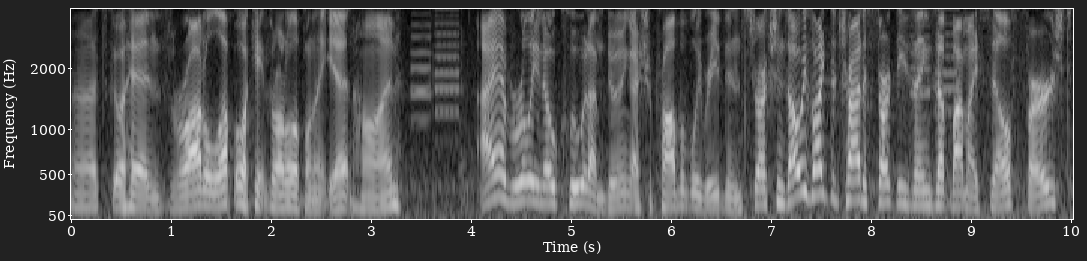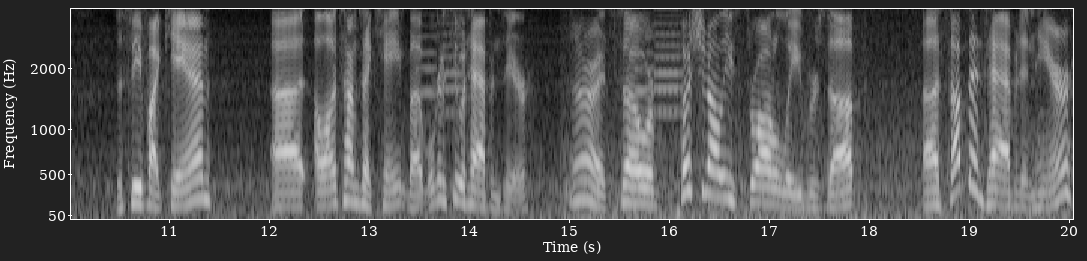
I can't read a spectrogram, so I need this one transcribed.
Uh, let's go ahead and throttle up. Oh, I can't throttle up on that yet. Hold on. I have really no clue what I'm doing. I should probably read the instructions. I always like to try to start these things up by myself first to see if I can. Uh, a lot of times I can't, but we're going to see what happens here. All right, so we're pushing all these throttle levers up. Uh, something's happening here.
